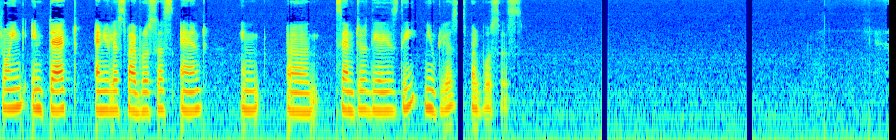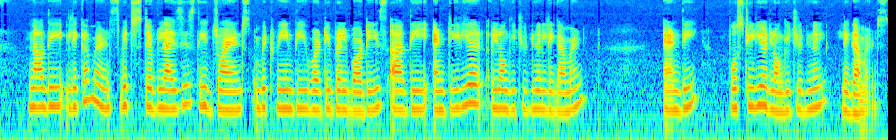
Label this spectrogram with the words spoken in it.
showing intact annulus fibrosus and in uh, center there is the nucleus pulposus. Now the ligaments which stabilizes the joints between the vertebral bodies are the anterior longitudinal ligament and the posterior longitudinal ligaments.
